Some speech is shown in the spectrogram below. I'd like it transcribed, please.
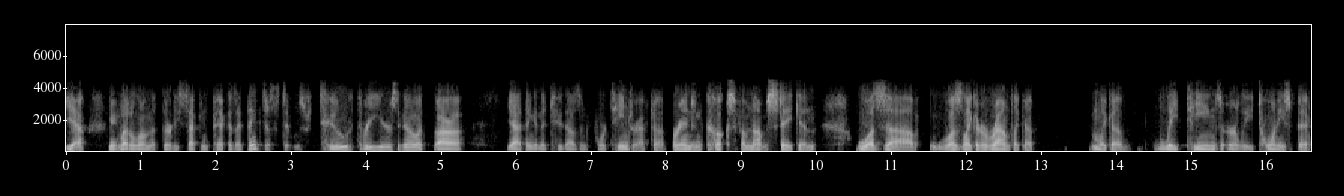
yeah, I mean, let alone the 32nd pick, because I think just it was two, three years ago. Uh, yeah, I think in the 2014 draft, uh, Brandin Cooks, if I'm not mistaken, was uh, was like at around like a like a late teens, early 20s pick.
